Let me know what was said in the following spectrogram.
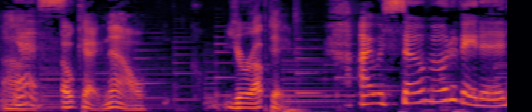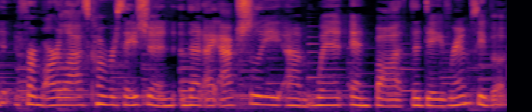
Um, Yes. Okay, now your update. I was so motivated from our last conversation that I actually um, went and bought the Dave Ramsey book.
